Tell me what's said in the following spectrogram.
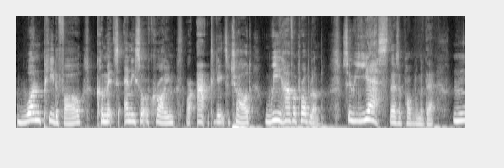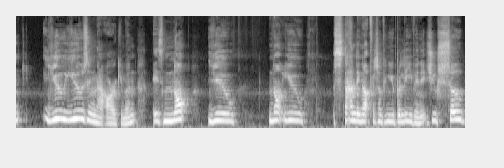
one paedophile commits any sort of crime or act against a child we have a problem. So yes there's a problem with that. You using that argument is not you not you standing up for something you believe in. It's you so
